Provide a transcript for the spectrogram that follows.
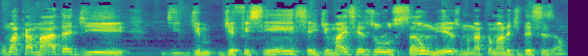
uma camada de, de, de, de eficiência e de mais resolução mesmo na tomada de decisão.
